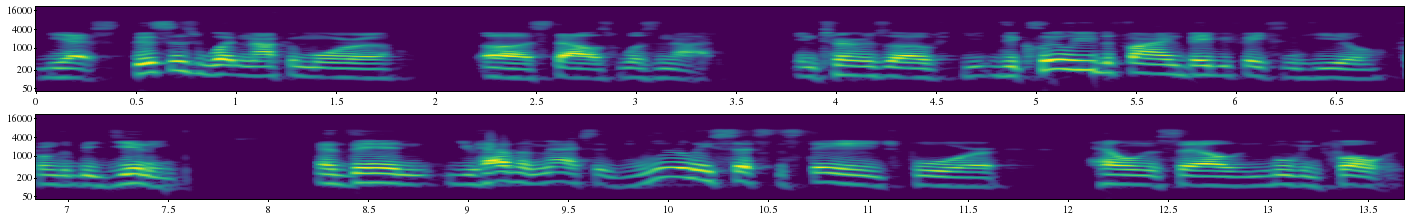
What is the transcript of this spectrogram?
Yes, this is what Nakamura uh, Styles was not in terms of the clearly defined babyface and heel from the beginning, and then you have a match that really sets the stage for Hell in a Cell and moving forward.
